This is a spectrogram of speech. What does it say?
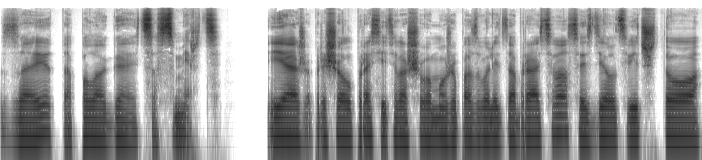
«За это полагается смерть. Я же пришел просить вашего мужа позволить забрать вас и сделать вид, что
